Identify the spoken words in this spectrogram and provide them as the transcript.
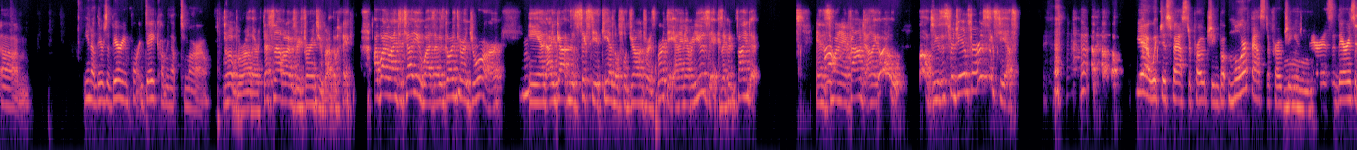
um, you know, there's a very important day coming up tomorrow. Oh, brother. That's not what I was referring to, by the way. I, what I wanted to tell you was I was going through a drawer mm-hmm. and I'd gotten the 60th candle for John for his birthday and I never used it because I couldn't find it. And this oh. morning I found it. I'm like, oh, I'll use this for Jan for her 60th. yeah, which is fast approaching, but more fast approaching mm. is there is there is a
